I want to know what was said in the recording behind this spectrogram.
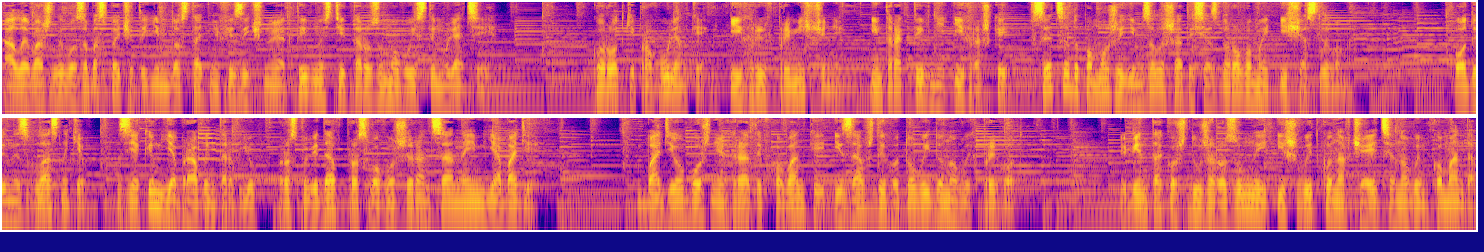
Але важливо забезпечити їм достатньо фізичної активності та розумової стимуляції. Короткі прогулянки, ігри в приміщенні, інтерактивні іграшки все це допоможе їм залишатися здоровими і щасливими. Один із власників, з яким я брав інтерв'ю, розповідав про свого ширанца на ім'я Баді. Баді обожнює грати в хованки і завжди готовий до нових пригод. Він також дуже розумний і швидко навчається новим командам.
